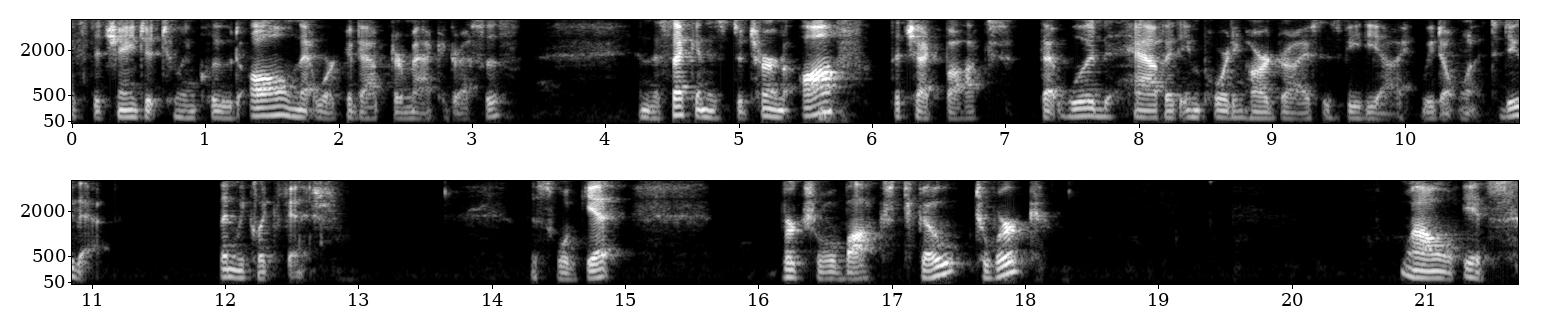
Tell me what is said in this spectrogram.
is to change it to include all network adapter MAC addresses. And the second is to turn off the checkbox that would have it importing hard drives as VDI. We don't want it to do that. Then we click Finish. This will get VirtualBox to go to work. While it's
